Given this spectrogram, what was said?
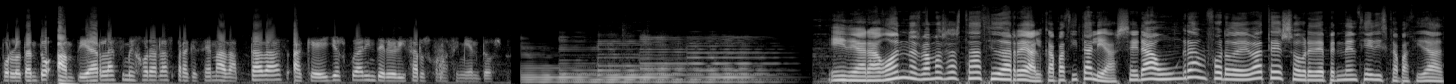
Por lo tanto, ampliarlas y mejorarlas para que sean adaptadas a que ellos puedan interiorizar los conocimientos. Y de Aragón nos vamos hasta Ciudad Real. Capacitalia será un gran foro de debate sobre dependencia y discapacidad.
